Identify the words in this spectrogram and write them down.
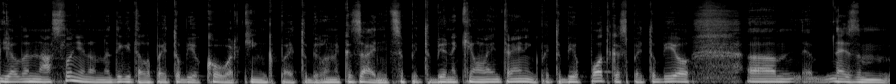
jel da, naslonjeno na digitalo, pa je to bio coworking, pa je to bila neka zajednica, pa je to bio neki online trening, pa je to bio podcast, pa je to bio, um, ne znam,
